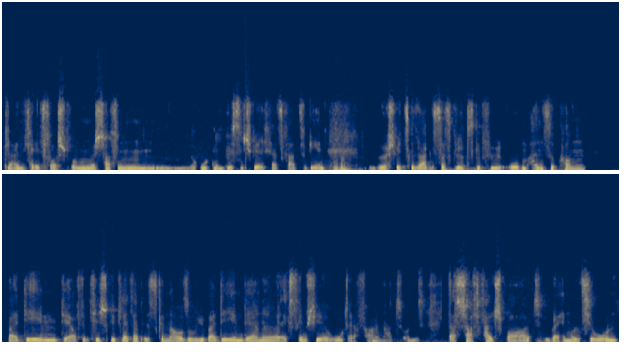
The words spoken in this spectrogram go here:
kleinen Felsvorsprung schaffen, Routen im höchsten Schwierigkeitsgrad zu gehen. Mhm. Überspitzt gesagt ist das Glücksgefühl, oben anzukommen, bei dem, der auf den Tisch geklettert ist, genauso wie bei dem, der eine extrem schwere Route erfahren hat. Und das schafft halt Sport, über Emotionen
